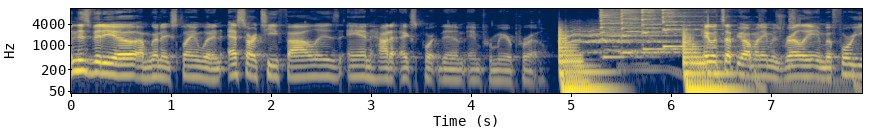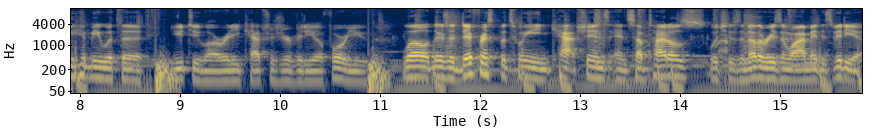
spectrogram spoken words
In this video, I'm gonna explain what an SRT file is and how to export them in Premiere Pro. Hey, what's up y'all? My name is Relly, and before you hit me with the YouTube already captures your video for you, well, there's a difference between captions and subtitles, which is another reason why I made this video.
